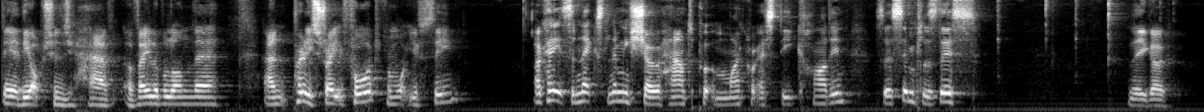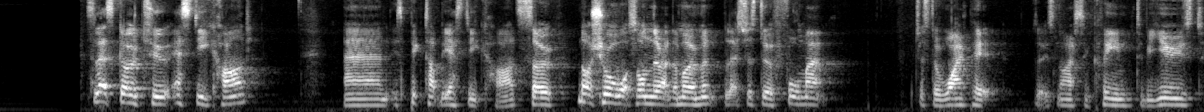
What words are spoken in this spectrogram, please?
There are the options you have available on there and pretty straightforward from what you've seen. Okay, so next let me show how to put a micro SD card in. So as simple as this, there you go. So let's go to SD card and it's picked up the SD card. So not sure what's on there at the moment, but let's just do a format just to wipe it so it's nice and clean to be used.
